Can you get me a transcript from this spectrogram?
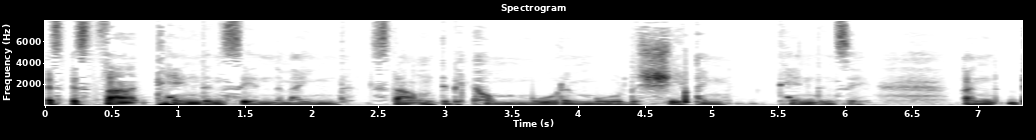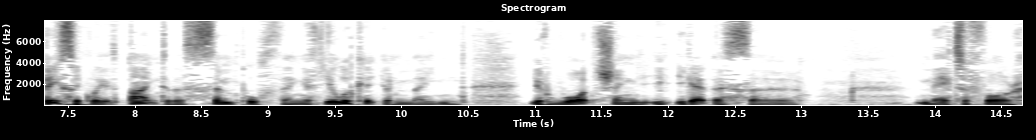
is, is that tendency in the mind starting to become more and more the shaping tendency. And basically, it's back to this simple thing. If you look at your mind, you're watching, you, you get this uh, metaphor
